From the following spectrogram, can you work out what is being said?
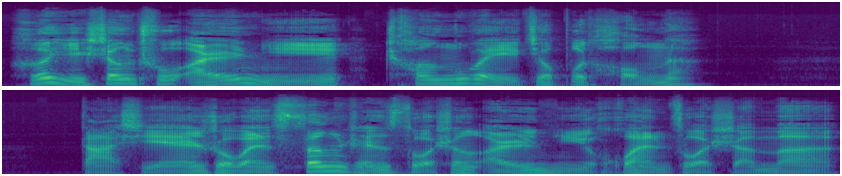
何以生出儿女称谓就不同呢？大贤若问僧人所生儿女唤作什么，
